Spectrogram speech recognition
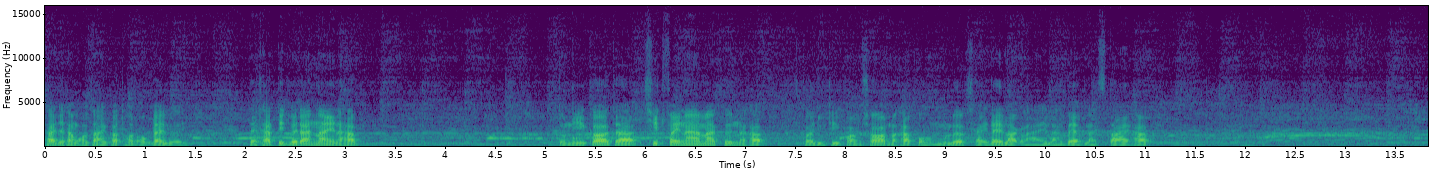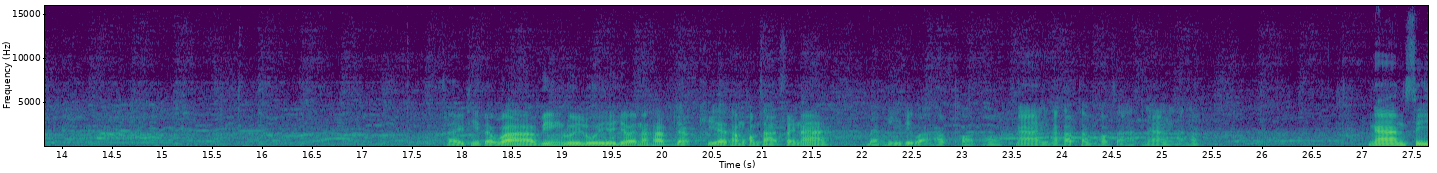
ถ้าจะทำความสะอาดก็ถอดออกได้เลย แต่ถ้าติดไว้ด้านในนะครับ ตรงนี้ก็จะชิดไฟหน้ามากขึ้นนะครับ ก็อยู่ที่ความชอบนะครับ ผมเลือกใช้ได้หลากหลาย หลายแบบหลายสไตล์ครับใครที่แบบว่าวิ่งลุยๆเยอะๆนะครับอยากเคลียร์ทำความสะอาดไฟหน้าแบบนี้ดีกว่าครับ ถอดออกง่ายนะครับทำความสะอาดง่ายนะครับ งานสี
